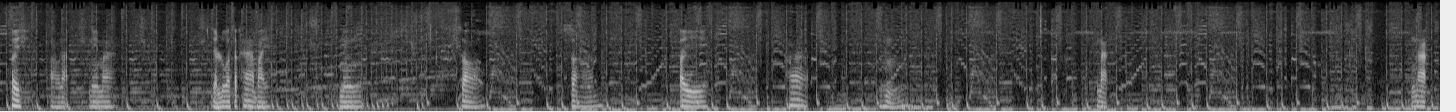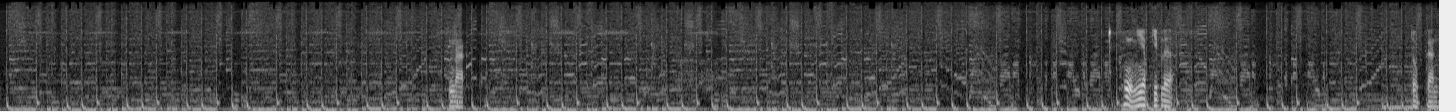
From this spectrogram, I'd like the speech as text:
เฮ้ยเอาละเนม่า เดี๋ยวรัวสักห้าใบหนึ่งสองสามสี่ห้าหือหนักหนักหนักโหเงียบกิ๊บเลยจบกัน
